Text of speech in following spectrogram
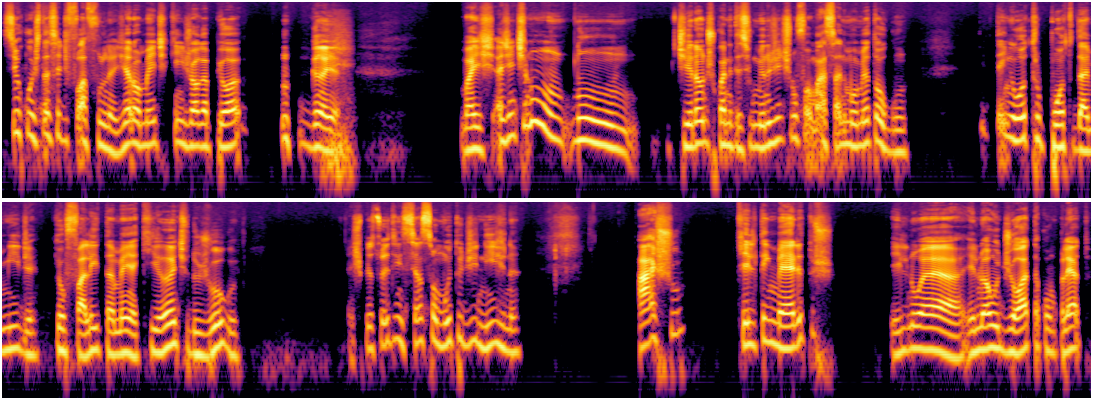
circunstância de Fla-Flu, né? Geralmente quem joga pior ganha. Mas a gente não, não. Tirando os 45 minutos, a gente não foi amassado em momento algum. E tem outro ponto da mídia que eu falei também aqui antes do jogo. As pessoas incensam muito o Diniz, né? Acho que ele tem méritos. Ele não é, ele não é um idiota completo.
